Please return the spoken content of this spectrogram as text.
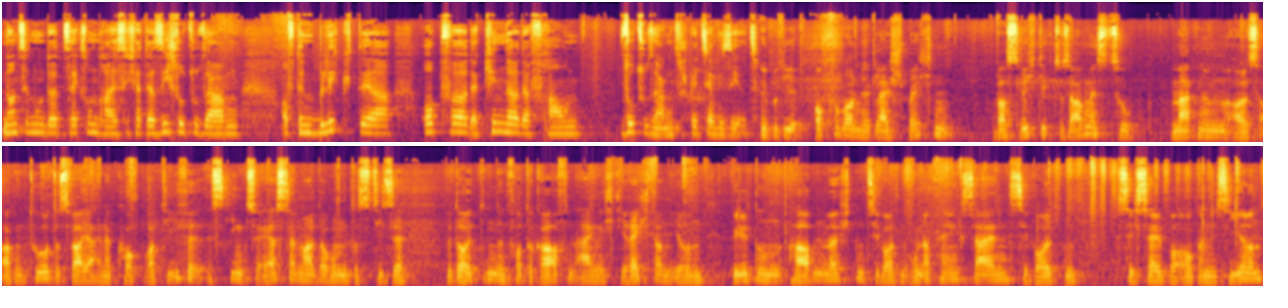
1936 hat er sich sozusagen auf den Blick der Opfer, der Kinder, der Frauen sozusagen spezialisiert. Über die Opfer wollen wir gleich sprechen. Was wichtig zu sagen ist zu Magnum als Agentur, das war ja eine Kooperative. Es ging zuerst einmal darum, dass diese bedeutenden Fotografen eigentlich die Rechte an ihren Bildern haben möchten. Sie wollten unabhängig sein, sie wollten sich selber organisieren.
